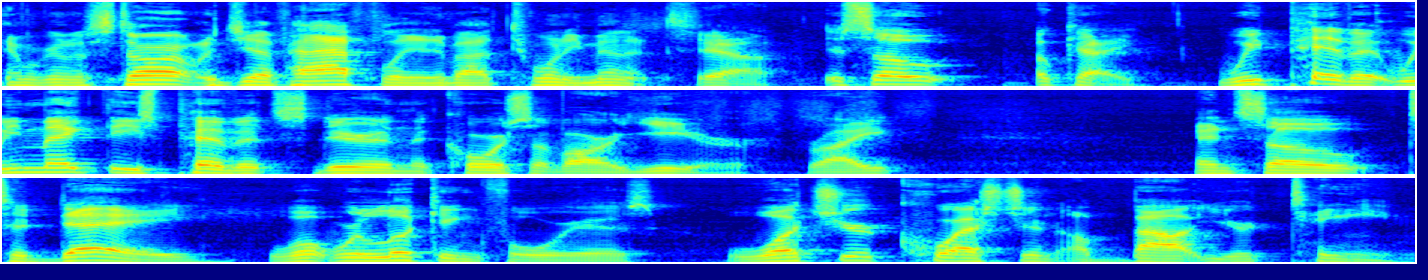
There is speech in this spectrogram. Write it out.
And we're going to start with Jeff Hafley in about 20 minutes. Yeah. So, okay, we pivot. We make these pivots during the course of our year, right? And so today, what we're looking for is what's your question about your team?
